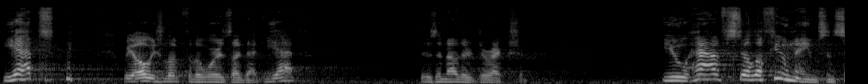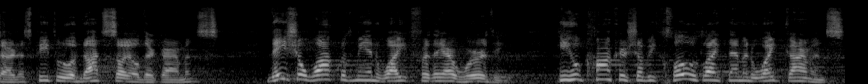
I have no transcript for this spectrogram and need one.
yet, we always look for the words like that, yet, there's another direction. You have still a few names in Sardis, people who have not soiled their garments they shall walk with me in white, for they are worthy. He who conquers shall be clothed like them in white garments.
